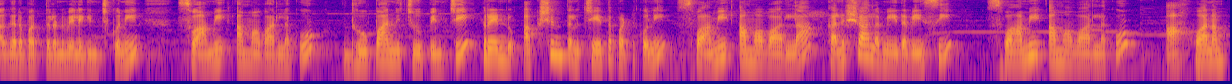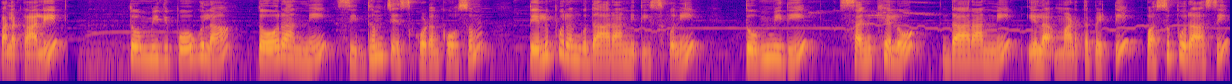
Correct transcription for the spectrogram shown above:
అగరబత్తులను వెలిగించుకొని స్వామి అమ్మవార్లకు ధూపాన్ని చూపించి రెండు అక్షింతలు చేత పట్టుకొని స్వామి అమ్మవార్ల కలశాల మీద వేసి స్వామి అమ్మవార్లకు ఆహ్వానం పలకాలి. తొమ్మిది పోగుల తోరాన్ని సిద్ధం చేసుకోవడం కోసం తెలుపు రంగు దారాన్ని తీసుకొని తొమ్మిది సంఖ్యలో దారాన్ని ఇలా మడతపెట్టి పసుపు రాసి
